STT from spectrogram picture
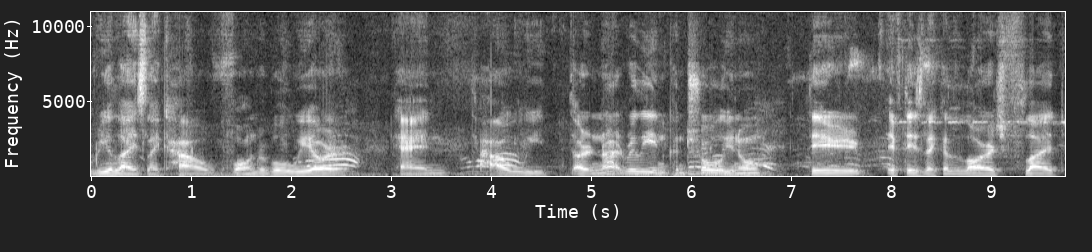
realize like how vulnerable we are and how we are not really in control. You know, there if there's like a large flood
